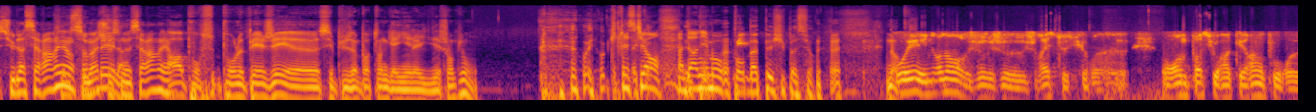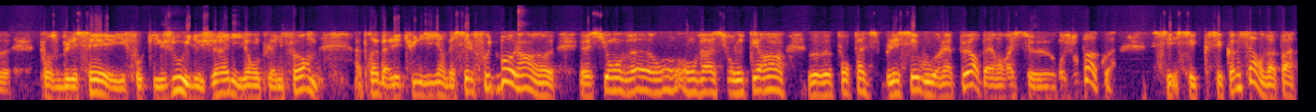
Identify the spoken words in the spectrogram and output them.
Celui-là sert à rien, ce match ne sert à rien. Ah, pour, pour le PSG, euh, c'est plus important de gagner la Ligue des Champions. Oui, Christian, un dernier Pour- mot. Pour Mbappé, je suis pas sûr. Non. Oui, non, non, je, je, je reste sur. euh, on rentre pas sur un terrain pour euh, pour se blesser. Il faut qu'il joue. Il est jeune, il est en pleine forme. Après, bah, les Tunisiens, bah, c'est le football. Hein. Euh, si on va on, on va sur le terrain euh, pour pas se blesser ou on a peur, ben on reste, euh, on joue pas quoi. C'est comme ça. On va pas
